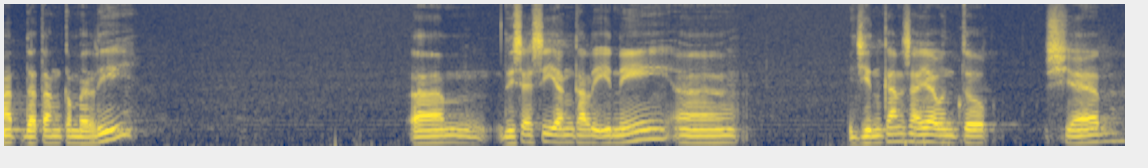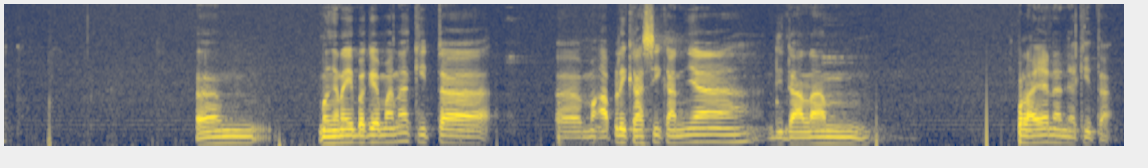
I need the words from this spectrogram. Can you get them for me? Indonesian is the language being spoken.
Selamat datang kembali um, di sesi yang kali ini. Uh, izinkan saya untuk share um, mengenai bagaimana kita uh, mengaplikasikannya di dalam pelayanannya kita.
